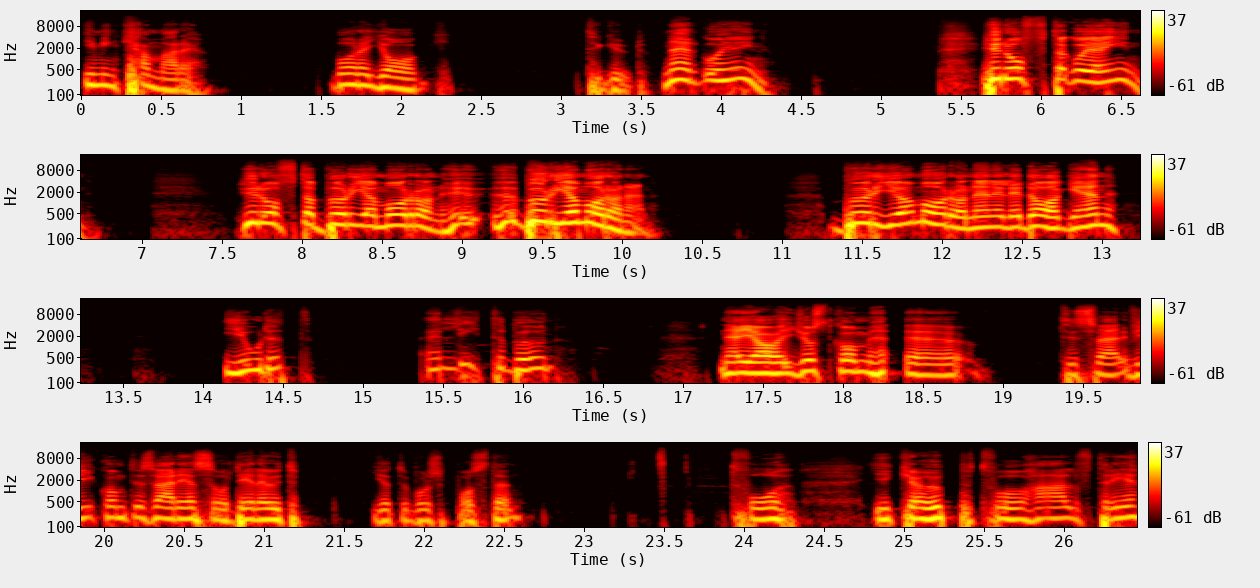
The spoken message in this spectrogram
i min kammare? Bara jag till Gud. När går jag in? Hur ofta går jag in? Hur ofta börjar morgonen? Hur, hur börjar morgonen? Börjar morgonen eller dagen i ordet? Är lite bön. När jag just kom eh, till Sverige, vi kom till Sverige så delade jag ut Göteborgs-Posten. Två gick jag upp, två, och halv, tre.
